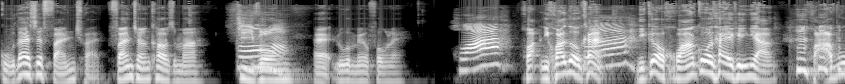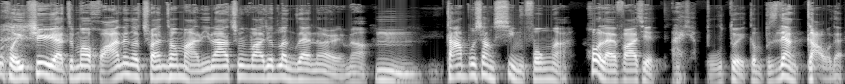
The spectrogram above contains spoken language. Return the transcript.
古代是帆船，帆船靠什么？季风哦哎，如果没有风嘞？划划，你划给我看，你给我划过太平洋，划不回去啊？怎么划？那个船从马尼拉出发就愣在那儿，有没有？嗯，搭不上信封啊！后来发现，哎呀，不对，根本不是这样搞的。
